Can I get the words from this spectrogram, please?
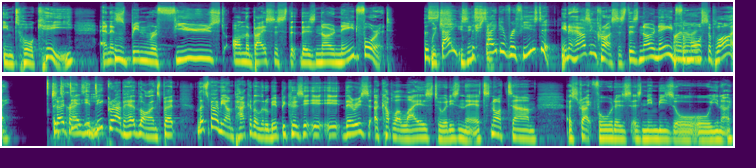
in Torquay, and it's Hmm. been refused on the basis that there's no need for it. The Which state. is The state have refused it. In a housing crisis, there's no need I for know. more supply. So it did, it did grab headlines, but let's maybe unpack it a little bit because it, it, there is a couple of layers to it, isn't there? It's not um, as straightforward as, as NIMBYs or, or, you know,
